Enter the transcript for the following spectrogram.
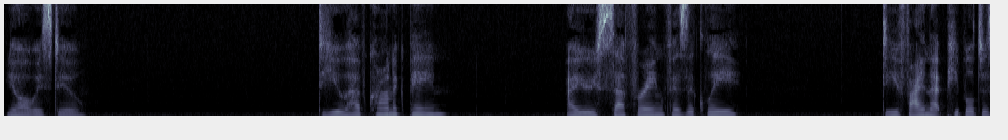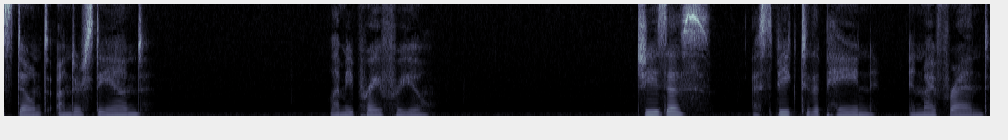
You always do. Do you have chronic pain? Are you suffering physically? Do you find that people just don't understand? Let me pray for you. Jesus, I speak to the pain in my friend,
